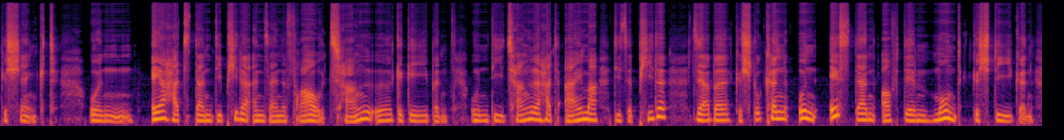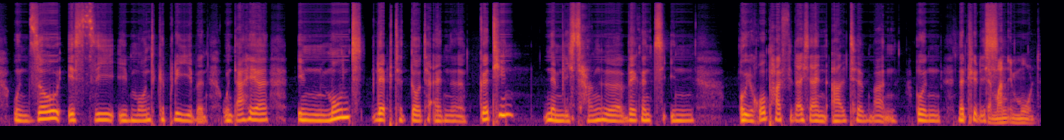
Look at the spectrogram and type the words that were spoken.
geschenkt. Und er hat dann die Pille an seine Frau Chang'e gegeben. Und die Chang'e hat einmal diese Pille selber geschlucken und ist dann auf den Mond gestiegen. Und so ist sie im Mond geblieben. Und daher im Mond lebte dort eine Göttin, nämlich Chang'e, während in Europa vielleicht ein alter Mann und natürlich. Der Mann im Mond.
